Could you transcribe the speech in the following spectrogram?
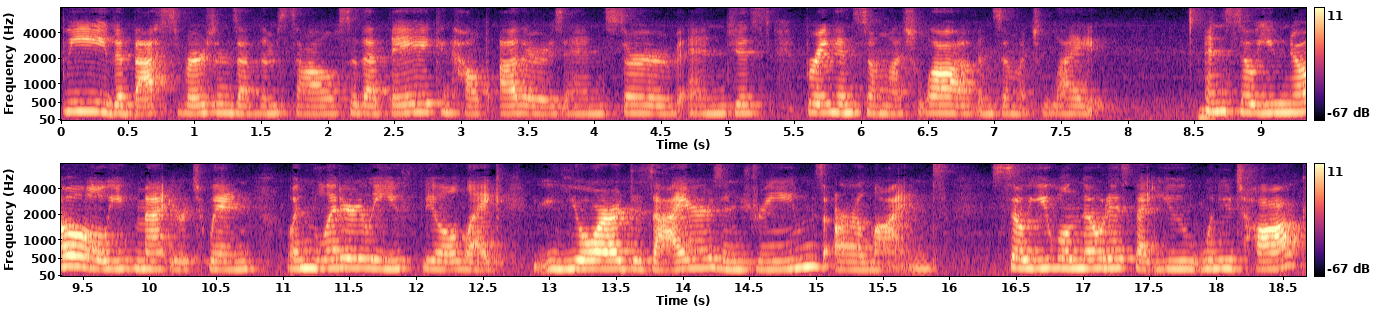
be the best versions of themselves so that they can help others and serve and just bring in so much love and so much light. Hmm. And so you know you've met your twin when literally you feel like your desires and dreams are aligned. So you will notice that you when you talk,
